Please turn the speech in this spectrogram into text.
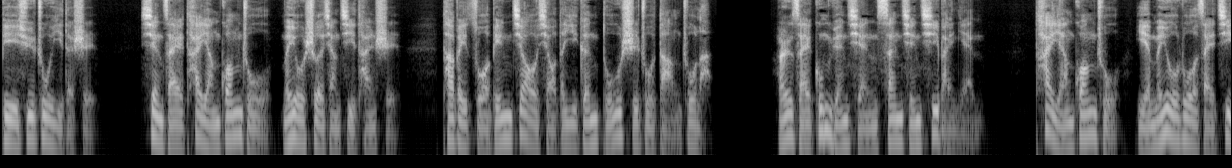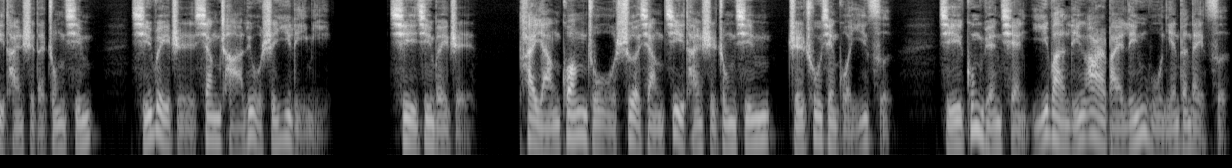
必须注意的是，现在太阳光柱没有射向祭坛石，它被左边较小的一根独石柱挡住了。而在公元前三千七百年，太阳光柱也没有落在祭坛石的中心，其位置相差六十一厘米。迄今为止，太阳光柱射向祭坛石中心只出现过一次。即公元前一万零二百零五年的那次，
